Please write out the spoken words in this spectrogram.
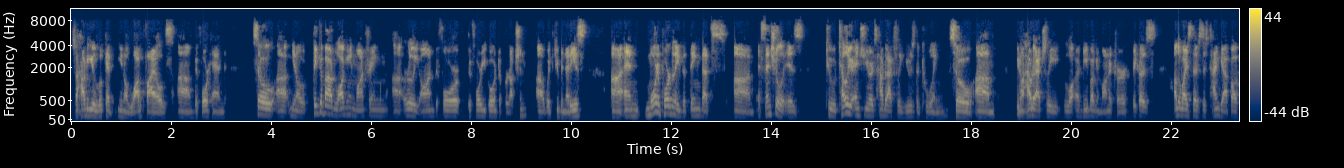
So how do you look at you know log files um, beforehand? So uh, you know, think about logging and monitoring uh, early on before before you go into production uh, with Kubernetes. Uh, and more importantly, the thing that's um, essential is to tell your engineers how to actually use the tooling. So um, you know how to actually uh, debug and monitor because otherwise there's this time gap of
